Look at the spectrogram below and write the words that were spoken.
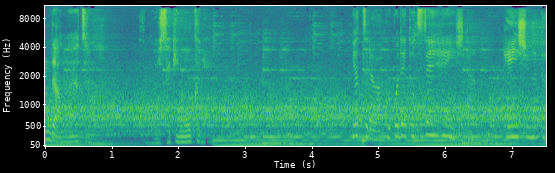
んであんな奴らがこの遺跡の奥に？奴らはここで突然変異した変異種型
